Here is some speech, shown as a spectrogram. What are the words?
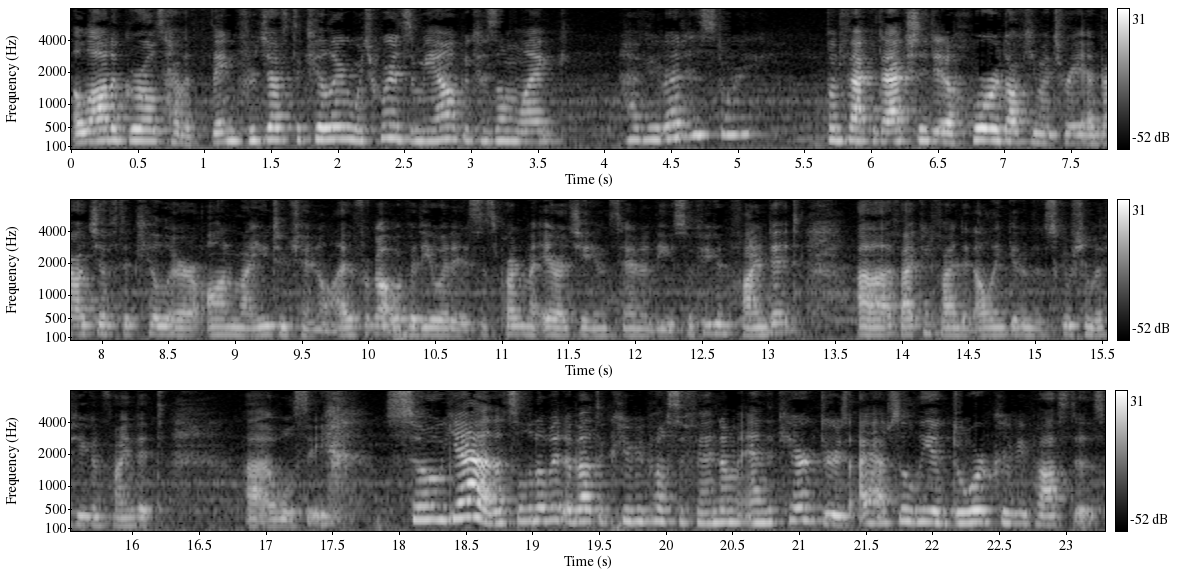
A lot of girls have a thing for Jeff the Killer, which weirds me out because I'm like, have you read his story? Fun fact, I actually did a horror documentary about Jeff the Killer on my YouTube channel. I forgot what video it is. It's part of my ARG Insanity, so if you can find it, uh, if I can find it, I'll link it in the description, but if you can find it, uh, we'll see. So yeah, that's a little bit about the creepypasta fandom and the characters. I absolutely adore creepypastas,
